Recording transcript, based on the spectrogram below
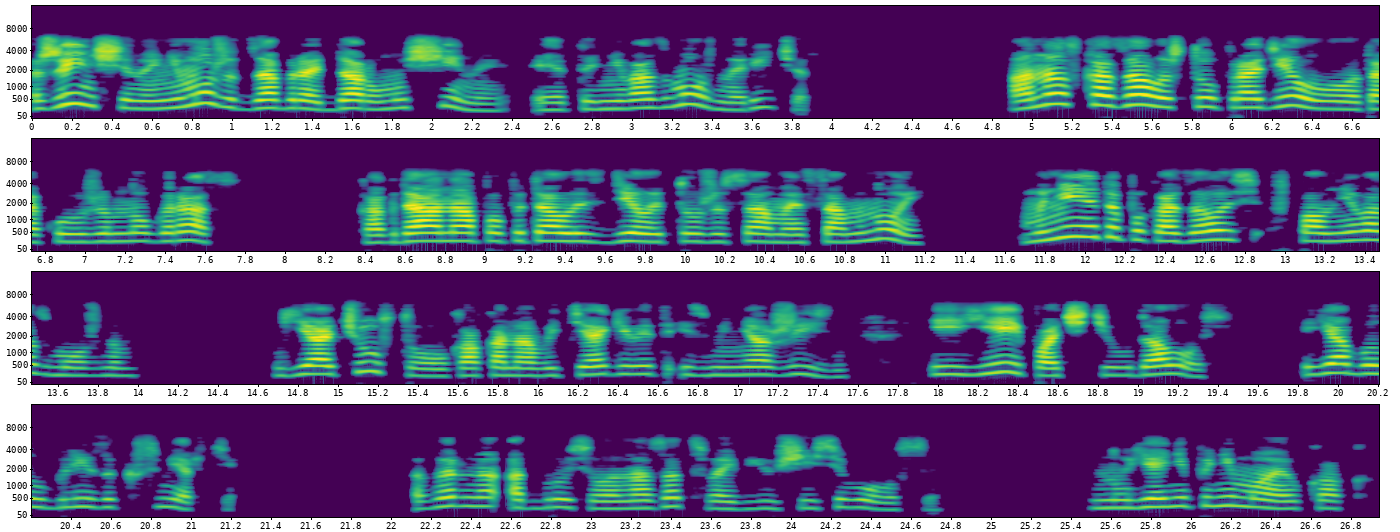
Женщина не может забрать дар у мужчины. Это невозможно, Ричард. Она сказала, что проделывала такое уже много раз. Когда она попыталась сделать то же самое со мной, мне это показалось вполне возможным. Я чувствовал, как она вытягивает из меня жизнь, и ей почти удалось. Я был близок к смерти. Верна отбросила назад свои вьющиеся волосы. «Но я не понимаю, как...»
